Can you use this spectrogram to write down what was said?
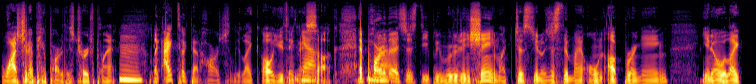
Why should I be a part of this church plant? Like I took that harshly. Like, oh, you think I suck? And part of that is just deeply rooted in shame. Like just you know, just in my own upbringing. You know, like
